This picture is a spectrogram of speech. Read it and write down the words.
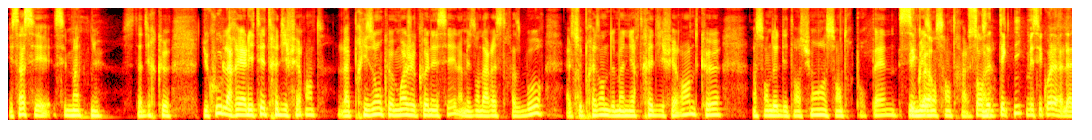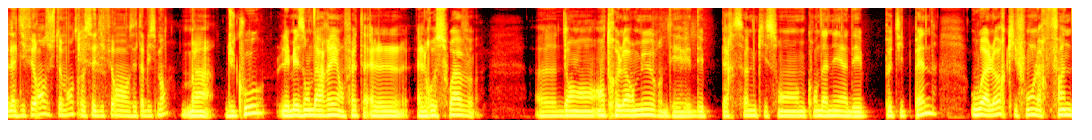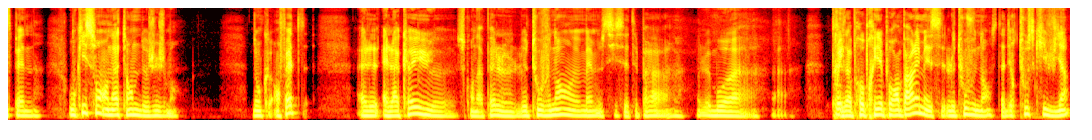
Et ça, c'est maintenu. C'est-à-dire que, du coup, la réalité est très différente. La prison que moi je connaissais, la maison d'arrêt Strasbourg, elle se présente de manière très différente qu'un centre de détention, un centre pour peine, une maison centrale. Sans être technique, mais c'est quoi la, différence justement entre ces différents établissements? Ben, Du coup, les maisons d'arrêt, en fait, elles, elles reçoivent euh, dans, entre leurs murs des, des personnes qui sont condamnées à des petites peines ou alors qui font leur fin de peine ou qui sont en attente de jugement. Donc, en fait, elle, accueille euh, ce qu'on appelle le tout venant, euh, même si c'était pas le mot très approprié pour en parler, mais c'est le tout venant, c'est-à-dire tout ce qui vient.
